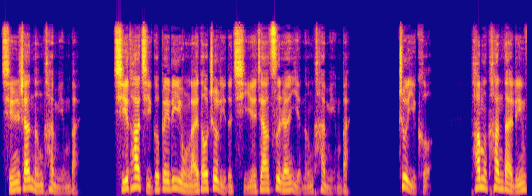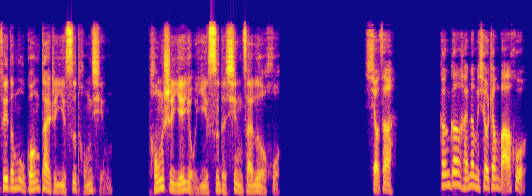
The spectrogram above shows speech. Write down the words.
秦山能看明白，其他几个被利用来到这里的企业家自然也能看明白。这一刻，他们看待林飞的目光带着一丝同情，同时也有一丝的幸灾乐祸。小子。刚刚还那么嚣张跋扈，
